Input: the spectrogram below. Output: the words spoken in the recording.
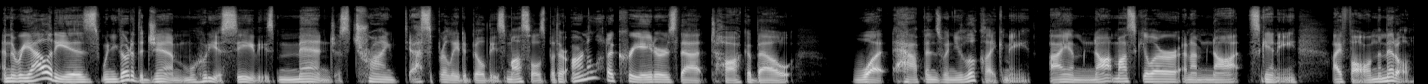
And the reality is, when you go to the gym, well, who do you see? These men just trying desperately to build these muscles. But there aren't a lot of creators that talk about what happens when you look like me. I am not muscular and I'm not skinny. I fall in the middle.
